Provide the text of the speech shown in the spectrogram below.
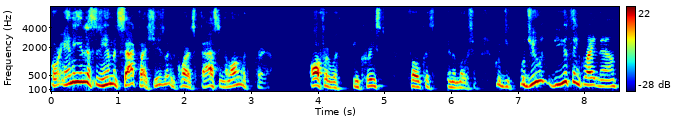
or any innocent human sacrifice usually requires fasting along with prayer. offered with increased focus and emotion. Would you, would you, do you think right now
